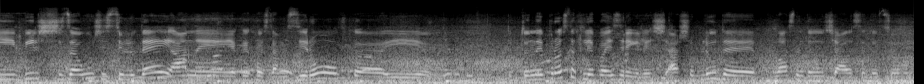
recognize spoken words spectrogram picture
і більш за участю людей, а не якихось там зірок. е, І... Тобто не просто хліба і зріліч, а щоб люди власне долучалися до цього.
